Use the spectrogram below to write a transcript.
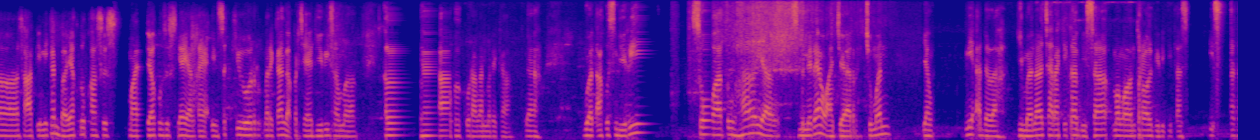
uh, saat ini kan banyak tuh kasus remaja khususnya yang kayak insecure, mereka nggak percaya diri sama kekurangan mereka. Nah, buat aku sendiri suatu hal yang sebenarnya wajar, cuman yang ini adalah gimana cara kita bisa mengontrol diri kita bisa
